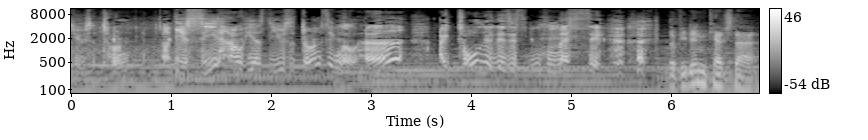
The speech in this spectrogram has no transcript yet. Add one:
Use a turn. You see how he has to use a turn signal, huh? I told you this is messy. so if you didn't catch that,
